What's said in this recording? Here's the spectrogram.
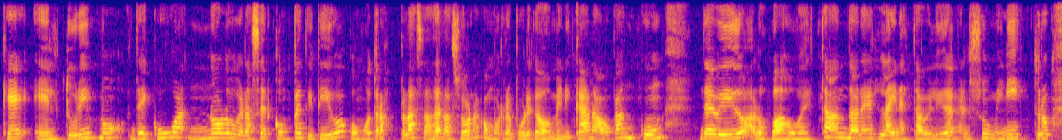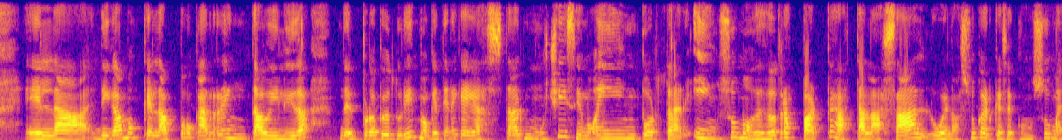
que el turismo de Cuba no logra ser competitivo con otras plazas de la zona como República Dominicana o Cancún debido a los bajos estándares, la inestabilidad en el suministro, eh, la, digamos que la poca rentabilidad del propio turismo que tiene que gastar muchísimo e importar insumos desde otras partes, hasta la sal o el azúcar que se consume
